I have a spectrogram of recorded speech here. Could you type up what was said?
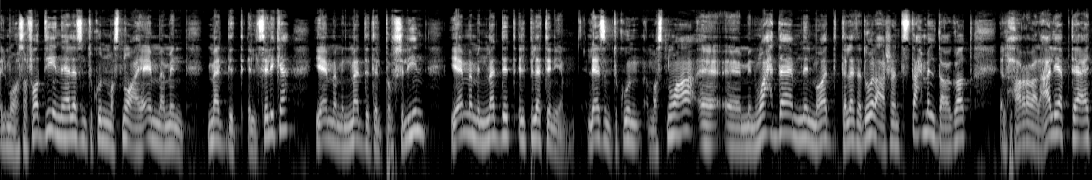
المواصفات دي ان هي لازم تكون مصنوعة يا إما من مادة السيليكا يا إما من مادة البورسلين يا إما من مادة البلاتينيوم. لازم تكون مصنوعة آه، آه، من واحدة من المواد الثلاثه دول عشان تستحمل درجات الحرارة العالية بتاعة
